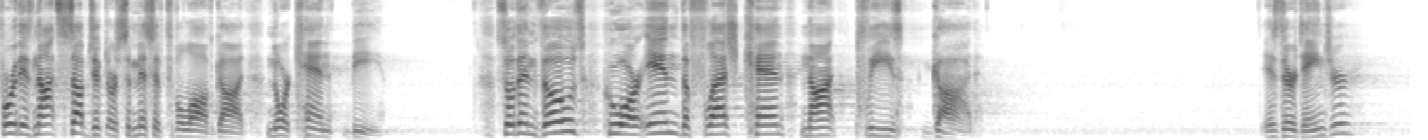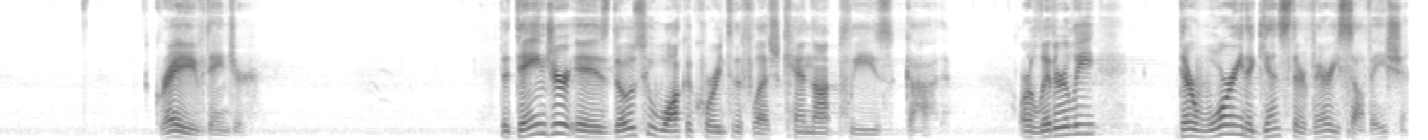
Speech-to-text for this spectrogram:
For it is not subject or submissive to the law of God, nor can be. So then, those who are in the flesh cannot please God. Is there danger? Grave danger. The danger is those who walk according to the flesh cannot please God. Or literally, they're warring against their very salvation.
